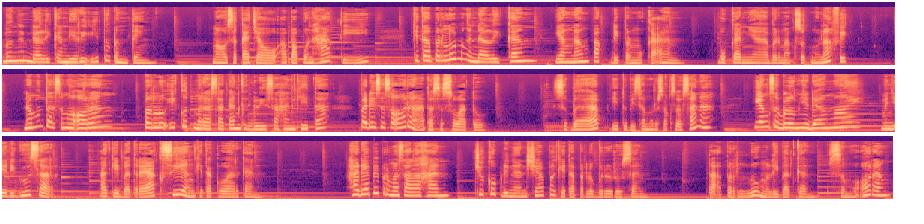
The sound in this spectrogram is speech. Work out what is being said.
mengendalikan diri itu penting. Mau sekacau apa pun hati, kita perlu mengendalikan yang nampak di permukaan. Bukannya bermaksud munafik, namun tak semua orang perlu ikut merasakan kegelisahan kita pada seseorang atau sesuatu. Sebab itu bisa merusak suasana yang sebelumnya damai menjadi gusar akibat reaksi yang kita keluarkan. Hadapi permasalahan cukup dengan siapa kita perlu berurusan. Tak perlu melibatkan semua orang.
